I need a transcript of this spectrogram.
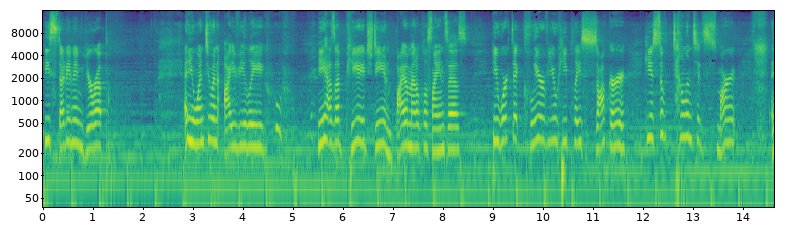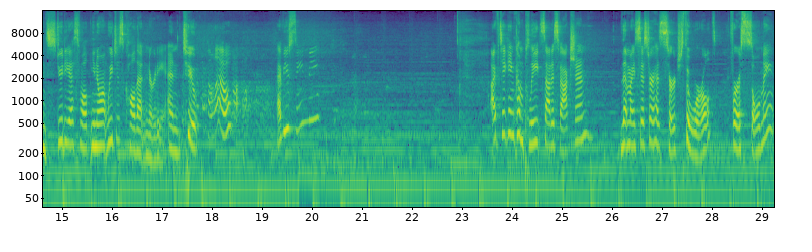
He studied in Europe and he went to an Ivy League. Whew. He has a PhD in biomedical sciences. He worked at Clearview. He plays soccer. He is so talented, smart, and studious. Well, you know what? We just call that nerdy. And two, hello, have you seen me? I've taken complete satisfaction that my sister has searched the world for a soulmate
